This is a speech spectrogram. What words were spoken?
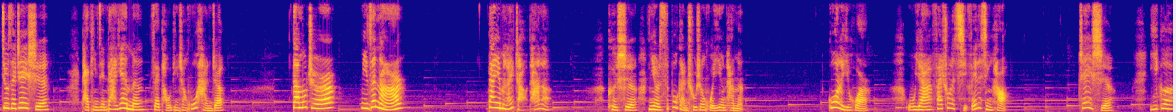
就在这时，他听见大雁们在头顶上呼喊着：“大拇指，你在哪儿？”大雁们来找他了。可是尼尔斯不敢出声回应他们。过了一会儿，乌鸦发出了起飞的信号。这时，一个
